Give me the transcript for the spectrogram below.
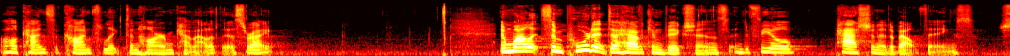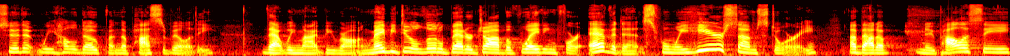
All kinds of conflict and harm come out of this, right? And while it's important to have convictions and to feel passionate about things, shouldn't we hold open the possibility that we might be wrong. Maybe do a little better job of waiting for evidence when we hear some story about a new policy,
